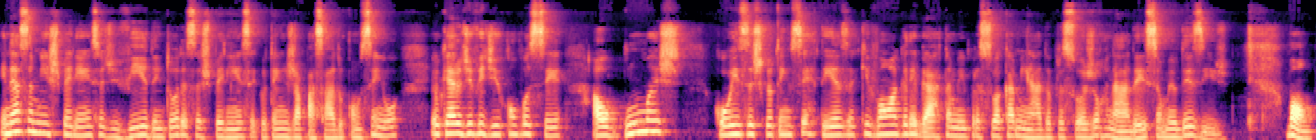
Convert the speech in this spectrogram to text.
E nessa minha experiência de vida, em toda essa experiência que eu tenho já passado com o Senhor, eu quero dividir com você algumas coisas que eu tenho certeza que vão agregar também para sua caminhada, para sua jornada. Esse é o meu desejo. Bom,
